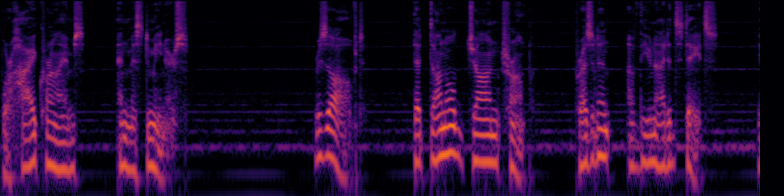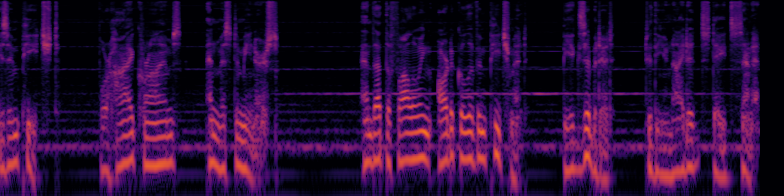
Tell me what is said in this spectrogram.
for high crimes and misdemeanors. Resolved that Donald John Trump, President of the United States, is impeached for high crimes and misdemeanors, and that the following article of impeachment be exhibited to the United States Senate.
